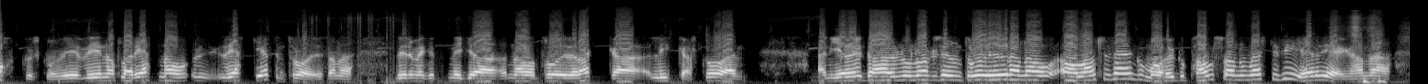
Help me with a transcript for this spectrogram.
okkur sko. Vi, við náttúrulega rétt, ná, rétt getum tróðið þannig að við erum ekkert mikið að ná tróðið við rakka líka sko en En ég veit að það er nú nokkur sem tróðið yfir hann á, á landslýsæðingum og Haugur Páls var nú mest í því, heyrði ég. Þannig að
